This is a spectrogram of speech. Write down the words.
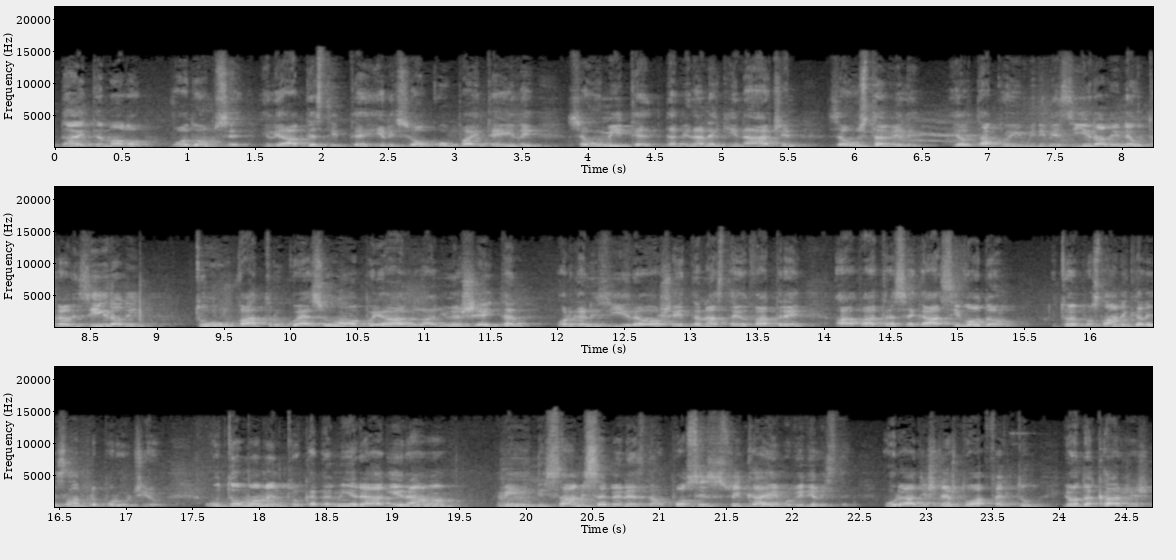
dajte malo vodom se ili abdestite, ili se okupajte, ili se umite, da bi na neki način zaustavili, jel tako, i minimizirali, neutralizirali tu vatru koja se u vama pojavila. Nju je šeitan organizirao, šeitan nastaje od vatre, a vatra se gasi vodom. I to je poslanik Ali Islam preporučio. U tom momentu kada mi reagiramo, mi ni sami sebe ne znamo. Poslije se svi kajemo, vidjeli ste. Uradiš nešto u afektu i onda kažeš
